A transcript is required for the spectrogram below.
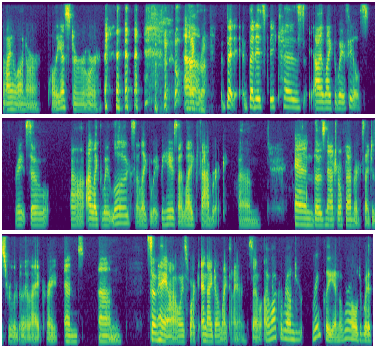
nylon or polyester or um, but but it's because I like the way it feels, right? So uh, I like the way it looks, I like the way it behaves, I like fabric, um, and those natural fabrics I just really really like, right? And um, so hey, I always walk, and I don't like to iron, so I walk around wrinkly in the world with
